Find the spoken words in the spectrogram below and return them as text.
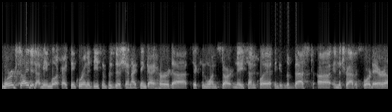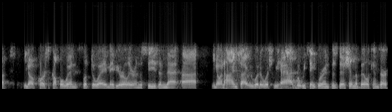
We're excited. I mean, look, I think we're in a decent position. I think I heard uh, six and one start in A10 play. I think is the best uh, in the Travis Ford era. You know, of course, a couple wins slipped away maybe earlier in the season that uh, you know in hindsight we would have wished we had. But we think we're in position. The Billikens are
